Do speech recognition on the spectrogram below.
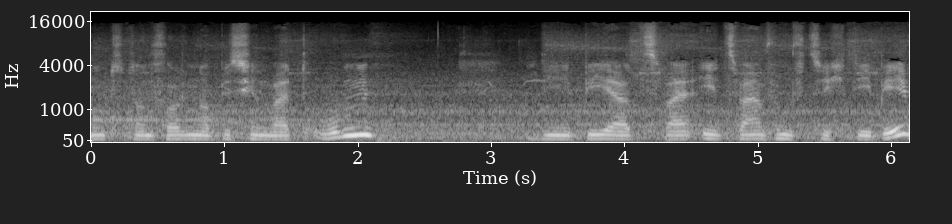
Und dann folgen noch ein bisschen weiter oben die BA2E52DB,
